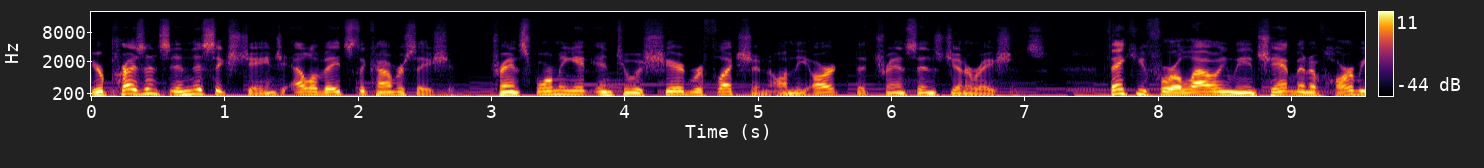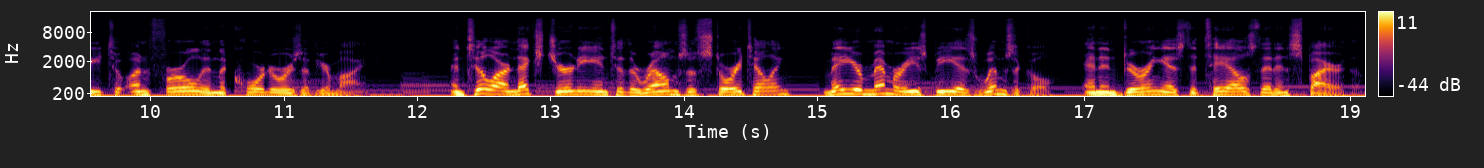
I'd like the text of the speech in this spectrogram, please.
Your presence in this exchange elevates the conversation, transforming it into a shared reflection on the art that transcends generations. Thank you for allowing the enchantment of Harvey to unfurl in the corridors of your mind. Until our next journey into the realms of storytelling, may your memories be as whimsical and enduring as the tales that inspire them.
